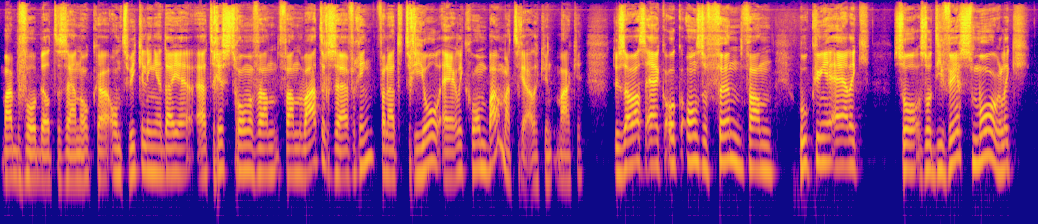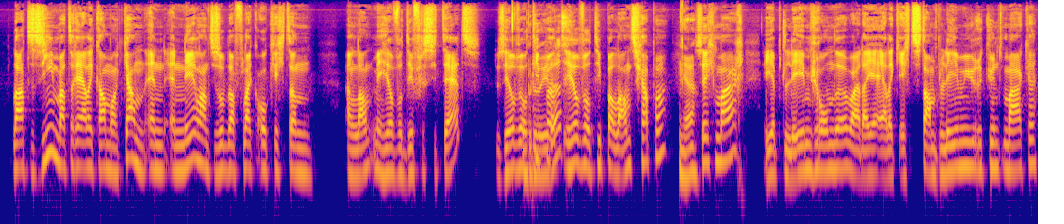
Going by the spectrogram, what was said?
Maar bijvoorbeeld, er zijn ook eh, ontwikkelingen dat je uit reststromen van, van waterzuivering, vanuit het riool eigenlijk, gewoon bouwmaterialen kunt maken. Dus dat was eigenlijk ook onze fun van hoe kun je eigenlijk zo, zo divers mogelijk laten zien wat er eigenlijk allemaal kan. En, en Nederland is op dat vlak ook echt een, een land met heel veel diversiteit. Dus heel veel, type, heel veel type landschappen, Ja. zeg maar. Je hebt leemgronden, waar dat je eigenlijk echt stampleemuren kunt maken.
